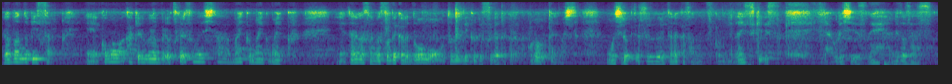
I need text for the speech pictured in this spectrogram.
ラブピースさん、えー、こんばんは、かけるグランプリお疲れ様でした。マイク、マイク、マイク。えー、田中さんが袖からどうもと出てくる姿から心を打たれました。面白くて鋭い田中さんのツッコミが大好きです。いや、嬉しいですね。ありがとうございます。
